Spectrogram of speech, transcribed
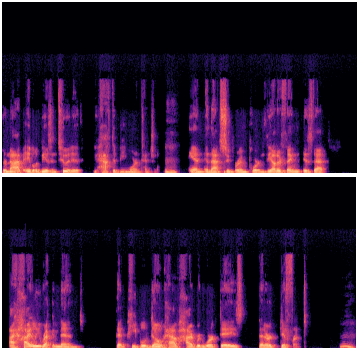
you're not able to be as intuitive, you have to be more intentional. Mm-hmm. And, and that's super important. The other thing is that I highly recommend that people don't have hybrid work days that are different. Mm.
